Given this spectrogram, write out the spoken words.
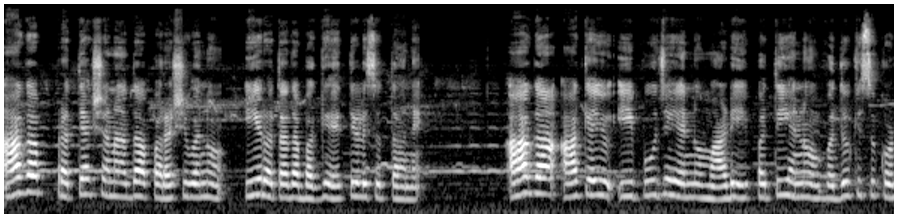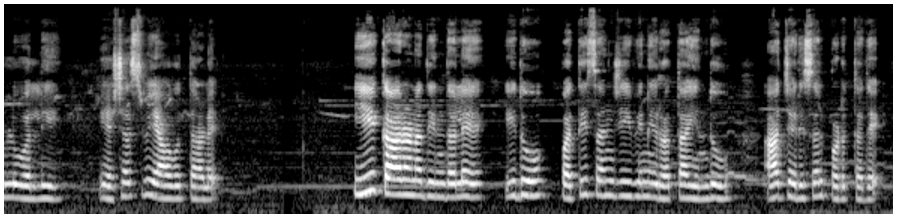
ಆಗ ಪ್ರತ್ಯಕ್ಷನಾದ ಪರಶಿವನು ಈ ವ್ರತದ ಬಗ್ಗೆ ತಿಳಿಸುತ್ತಾನೆ. ಆಗ ಆಕೆಯು ಈ ಪೂಜೆಯನ್ನು ಮಾಡಿ ಪತಿಯನ್ನು ಬದುಕಿಸಿಕೊಳ್ಳುವಲ್ಲಿ ಯಶಸ್ವಿಯಾಗುತ್ತಾಳೆ. ಈ ಕಾರಣದಿಂದಲೇ ಇದು ಪತಿ ಸಂಜೀವಿನಿ ವ್ರತ ಎಂದು ಆಚರಿಸಲ್ಪಡುತ್ತದೆ.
